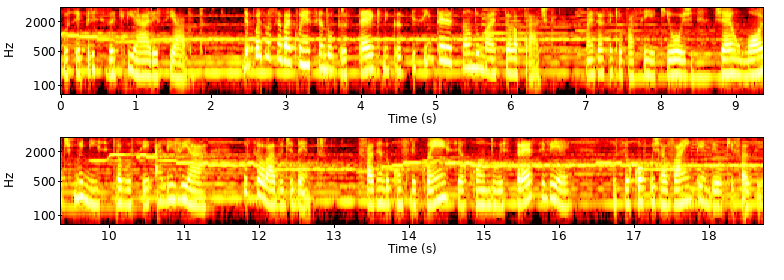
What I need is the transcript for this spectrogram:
você precisa criar esse hábito. Depois você vai conhecendo outras técnicas e se interessando mais pela prática. Mas essa que eu passei aqui hoje já é um ótimo início para você aliviar o seu lado de dentro. Fazendo com frequência, quando o estresse vier, o seu corpo já vai entender o que fazer.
